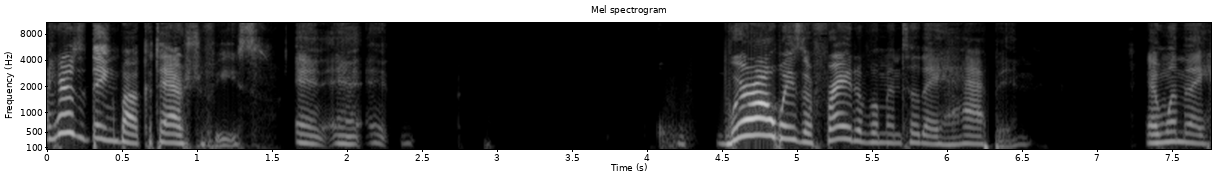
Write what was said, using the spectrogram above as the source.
here's the thing about catastrophes, and, and, and we're always afraid of them until they happen. And when they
